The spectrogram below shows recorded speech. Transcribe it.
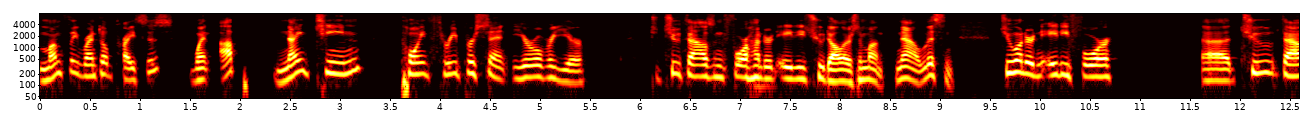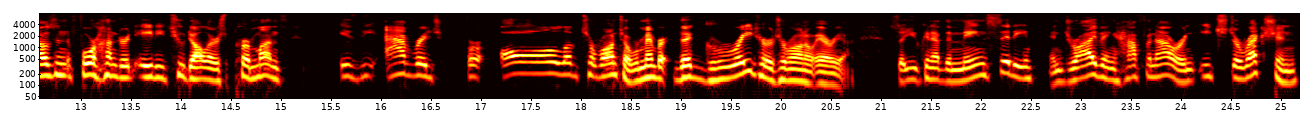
monthly rental prices went up 19 0.3% year over year to $2,482 a month. Now, listen, 284 uh $2,482 per month is the average for all of Toronto. Remember, the greater Toronto area. So you can have the main city and driving half an hour in each direction,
